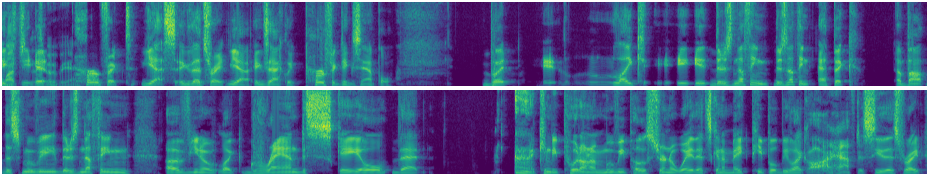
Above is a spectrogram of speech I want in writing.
watching Ex- this movie. Perfect. Yes, that's right. Yeah, exactly. Perfect example. But it, like, it, it, there's nothing. There's nothing epic about this movie. There's nothing of you know like grand scale that can be put on a movie poster in a way that's going to make people be like, oh, I have to see this. Right.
